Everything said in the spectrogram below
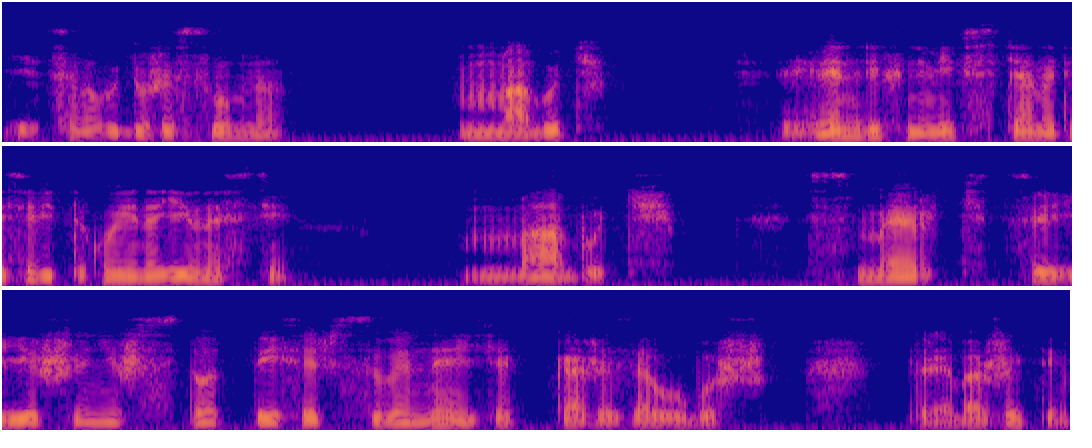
і це, мабуть, дуже сумно. Мабуть, Генріх не міг стямитися від такої наївності. Мабуть, смерть це гірше, ніж сто тисяч свиней, як каже Заубуш. Треба жити.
